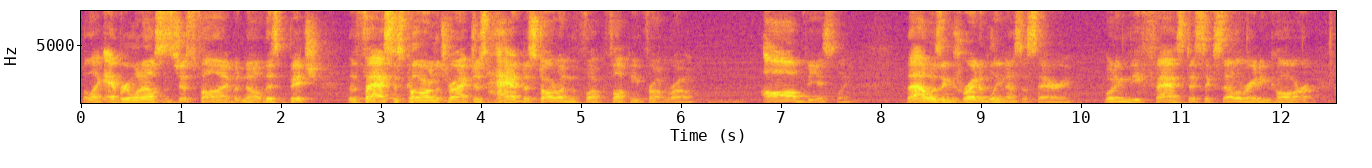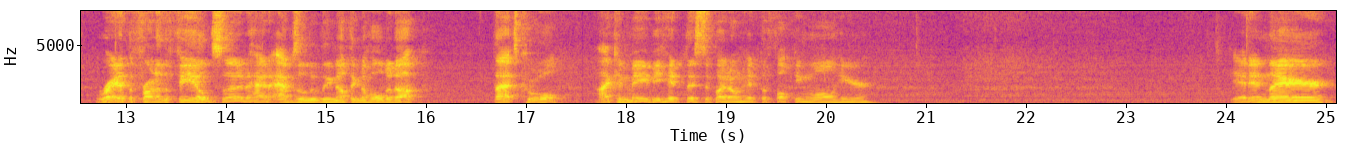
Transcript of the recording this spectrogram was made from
But like, everyone else is just fine, but no, this bitch, the fastest car on the track just had to start on the fu fucking front row. Obviously. That was incredibly necessary. Putting the fastest accelerating car right at the front of the field so that it had absolutely nothing to hold it up. That's cool. I can maybe hit this if I don't hit the fucking wall here. Get in there.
